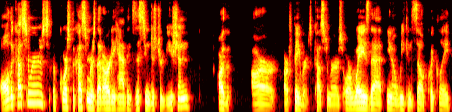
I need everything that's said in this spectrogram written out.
all the customers. Of course, the customers that already have existing distribution are the, are our favorite customers, or ways that you know we can sell quickly.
